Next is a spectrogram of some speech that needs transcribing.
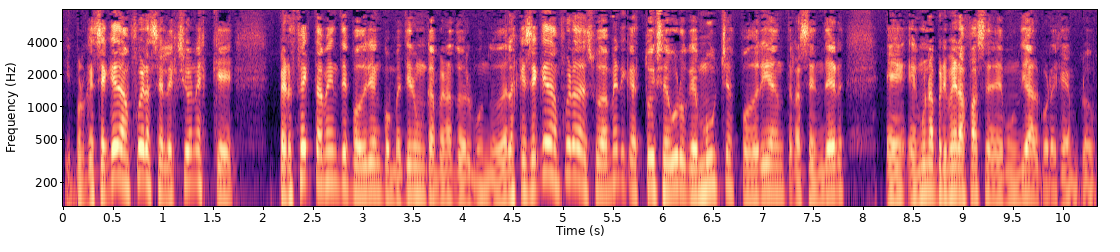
y porque se quedan fuera selecciones que perfectamente podrían competir en un campeonato del mundo. De las que se quedan fuera de Sudamérica, estoy seguro que muchas podrían trascender eh, en una primera fase de mundial, por ejemplo.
